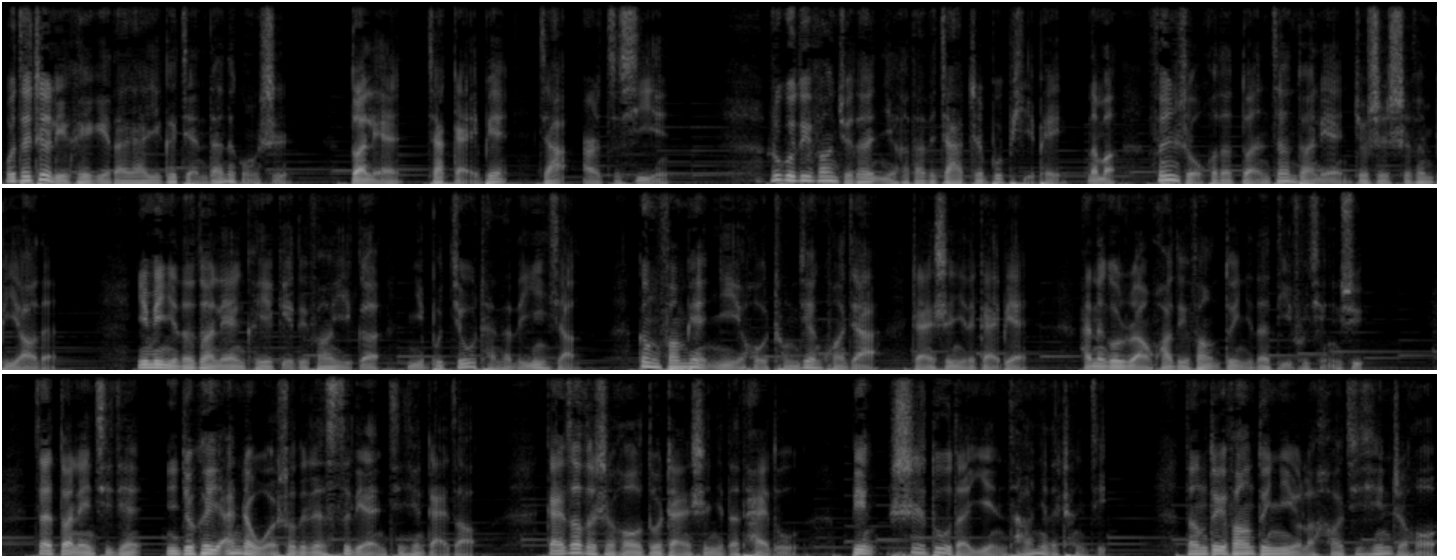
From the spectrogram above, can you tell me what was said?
我在这里可以给大家一个简单的公式。断联加改变加二次吸引，如果对方觉得你和他的价值不匹配，那么分手或者短暂断联就是十分必要的，因为你的断联可以给对方一个你不纠缠他的印象，更方便你以后重建框架，展示你的改变，还能够软化对方对你的抵触情绪。在断联期间，你就可以按照我说的这四点进行改造。改造的时候多展示你的态度，并适度的隐藏你的成绩。等对方对你有了好奇心之后，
